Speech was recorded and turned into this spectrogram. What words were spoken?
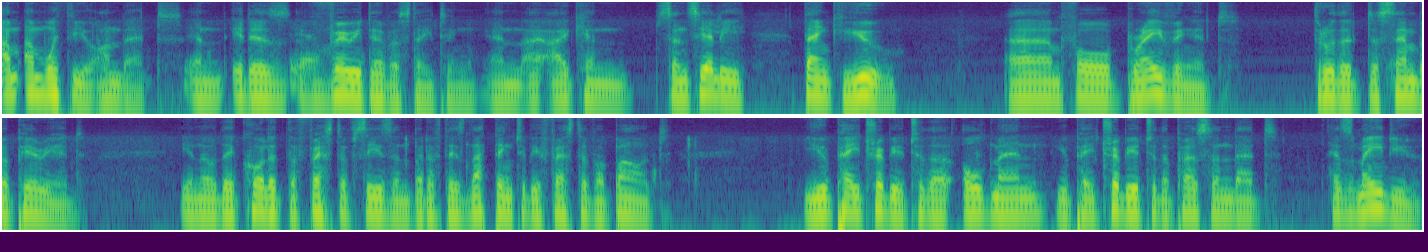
I'm I'm with you on that, and it is Yeah. very devastating. And I, I can sincerely thank you um, for braving it through the December period. You know they call it the festive season, but if there's nothing to be festive about, you pay tribute to the old man. You pay tribute to the person that has made you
